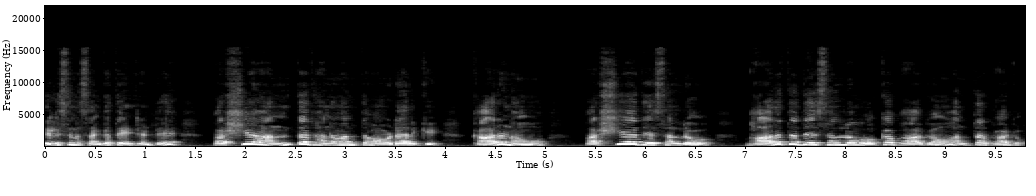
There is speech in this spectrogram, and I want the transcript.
తెలిసిన సంగతి ఏంటంటే పర్షియా అంత ధనవంతం అవడానికి కారణం పర్షియా దేశంలో భారతదేశంలో ఒక భాగం అంతర్భాగం.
